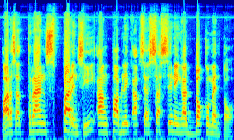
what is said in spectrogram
para sa transparency ang public access sa sining nga dokumento.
